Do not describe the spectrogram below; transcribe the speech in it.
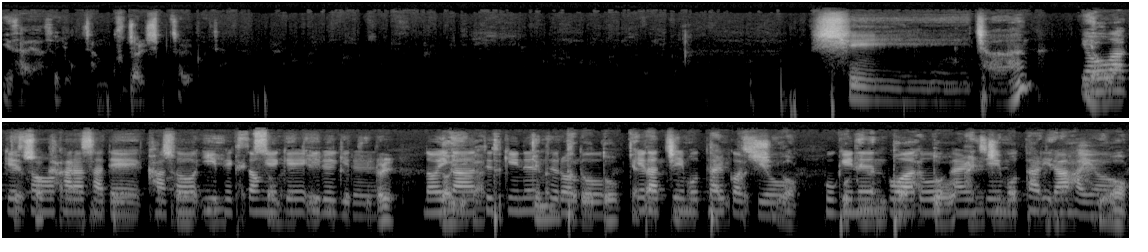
이사야서 6장 9절 10절 보자. 시작. 여호와께서 가라사대 가서 이 백성에게 이르기를 너희가 듣기는 들어도 깨닫지 못할 것이요 보기는 보아도 알지 못하리라 하여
